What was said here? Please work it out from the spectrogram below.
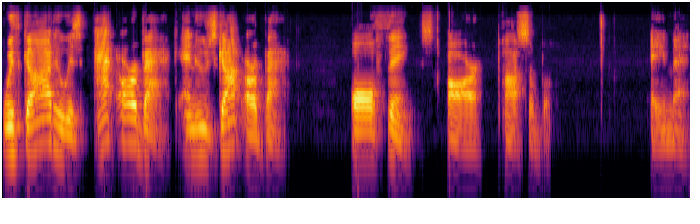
With God who is at our back and who's got our back, all things are possible. Amen.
